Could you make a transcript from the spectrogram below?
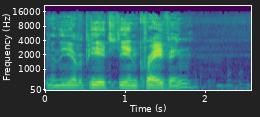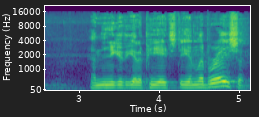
And then you have a PhD in craving. And then you get to get a PhD in liberation.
